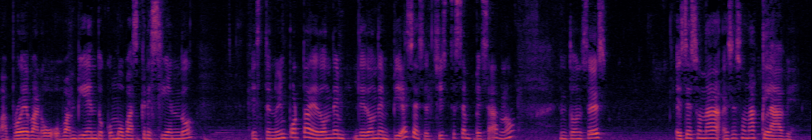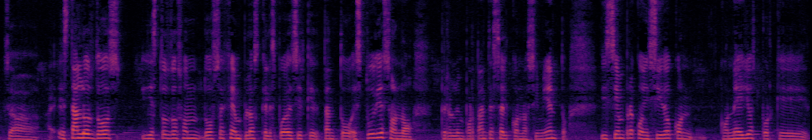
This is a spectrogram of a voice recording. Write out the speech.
aprueban o, o, van viendo cómo vas creciendo, este no importa de dónde de dónde empieces, el chiste es empezar, ¿no? Entonces, esa es una esa es una clave. O sea, están los dos y estos dos son dos ejemplos que les puedo decir que tanto estudies o no, pero lo importante es el conocimiento. Y siempre coincido con, con ellos porque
